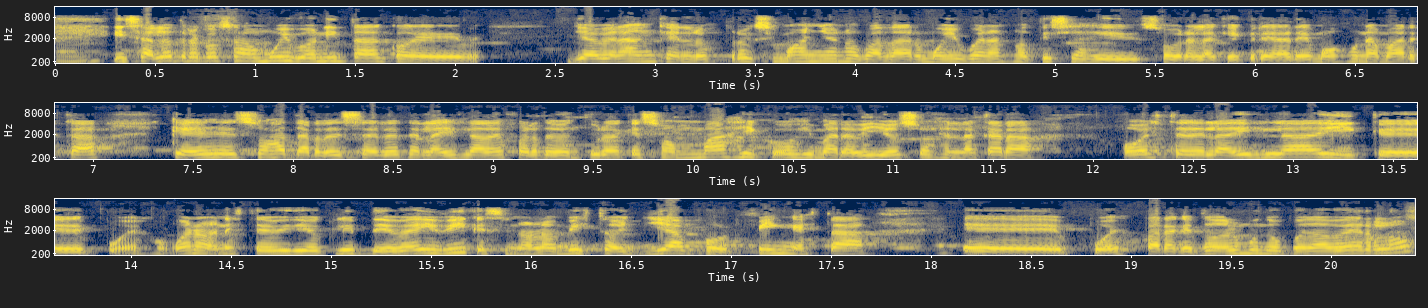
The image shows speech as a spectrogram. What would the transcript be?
Mm. Y sale otra cosa muy bonita que ya verán que en los próximos años nos va a dar muy buenas noticias y sobre la que crearemos una marca, que es esos atardeceres de la isla de Fuerteventura que son mágicos y maravillosos en la cara oeste de la isla y que, pues bueno, en este videoclip de Baby, que si no lo han visto ya por fin está, eh, pues para que todo el mundo pueda verlo.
